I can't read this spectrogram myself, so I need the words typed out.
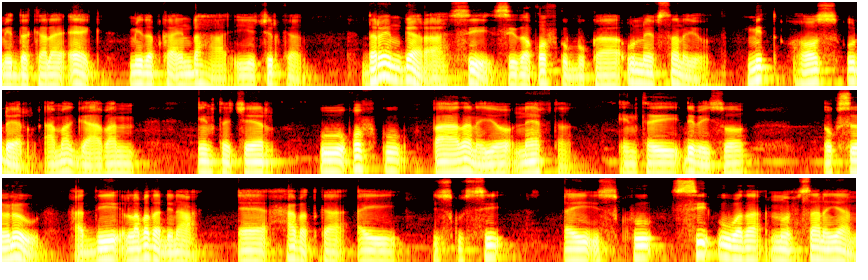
midda kale eeg midabka indhaha iyo jirka. Dareen gaar ah si sida qofka bukaa u neefsanayo mid hoos u dheer ama gaaban. Inta jeer uu qofku qaadanayo neefta intay dhibayso. Ogsoonow haddii labada dhinac ee xabadka ay isku si u wada nuuxsanayaan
